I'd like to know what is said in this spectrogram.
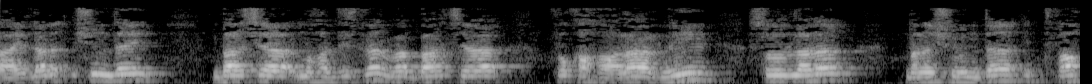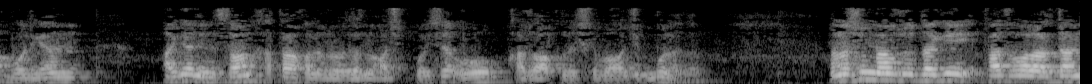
raylari shunday. Barcha muhaddislar va barcha fuqarolarning so'zlari mana shunda ittifoq bo'lgan agar inson xato qilib ro'zasini ochib qo'ysa u qazo qilishi vojib bo'ladi. Mana shu mavzudagi fatvolardan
